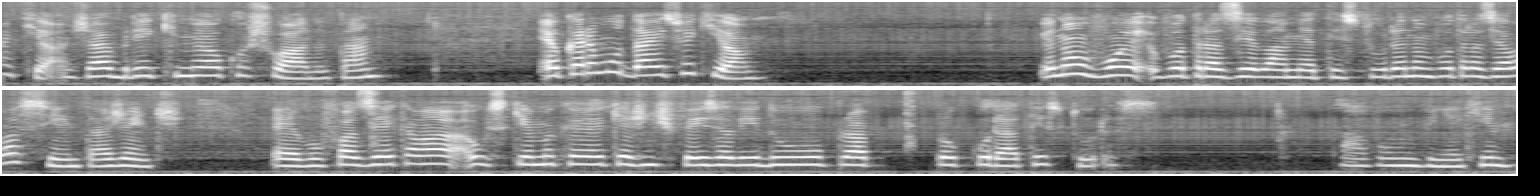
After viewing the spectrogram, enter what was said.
Aqui, ó. Já abri aqui meu acolchoado, tá? Eu quero mudar isso aqui, ó. Eu não vou, eu vou trazer lá a minha textura, não vou trazer ela assim, tá, gente? É, vou fazer aquela, o esquema que, que a gente fez ali do, pra procurar texturas. Tá, vamos vir aqui.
